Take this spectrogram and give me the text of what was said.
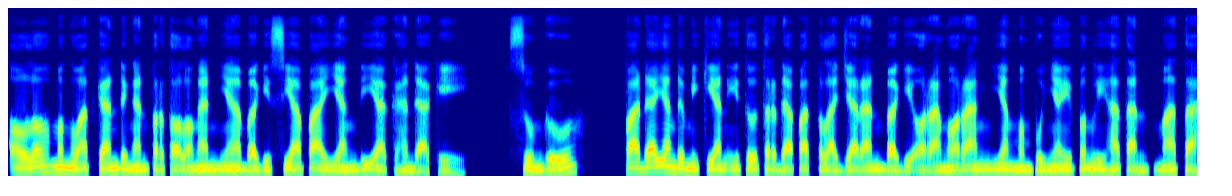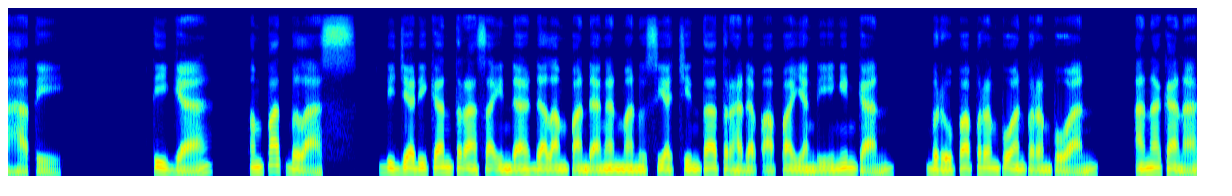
Allah menguatkan dengan pertolongannya bagi siapa yang dia kehendaki. Sungguh, pada yang demikian itu terdapat pelajaran bagi orang-orang yang mempunyai penglihatan mata hati. 3. 14. Dijadikan terasa indah dalam pandangan manusia cinta terhadap apa yang diinginkan, berupa perempuan-perempuan, anak-anak,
